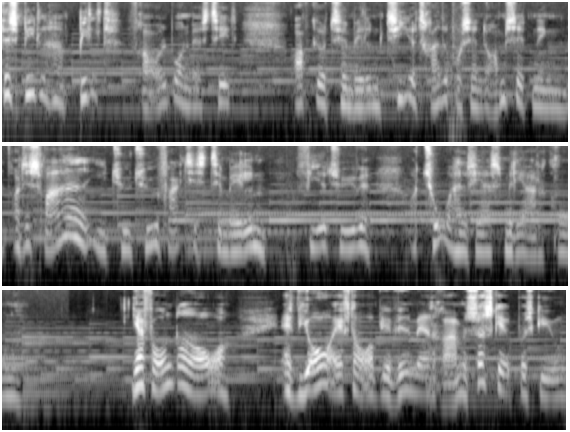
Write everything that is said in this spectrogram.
Det spil har Bilt fra Aalborg Universitet opgjort til mellem 10 og 30 procent af omsætningen, og det svarede i 2020 faktisk til mellem 24 og 72 milliarder kroner. Jeg er forundret over, at vi år efter år bliver ved med at ramme så skævt på skiven,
